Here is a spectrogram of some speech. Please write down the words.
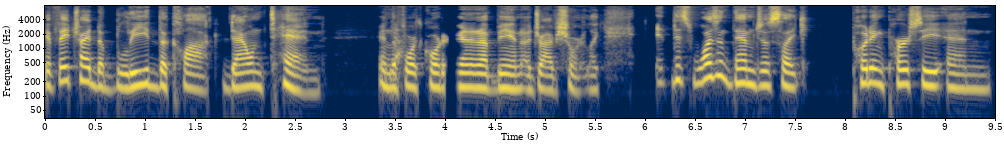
if they tried to bleed the clock down ten in the yeah. fourth quarter. It ended up being a drive short. Like it, this wasn't them just like putting Percy and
